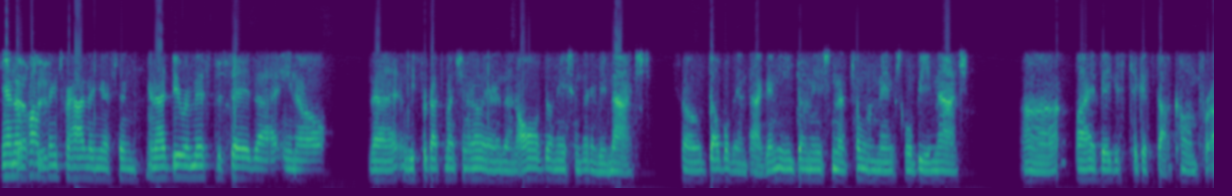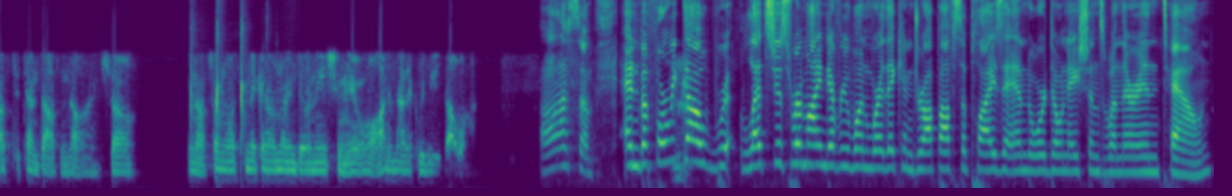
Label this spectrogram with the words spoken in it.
Yeah, no Yeah, problem. dude. Thanks for having us. And, and I'd be remiss to say that, you know, that we forgot to mention earlier that all donations are going to be matched. So double the impact. Any donation that someone makes will be matched uh, by VegasTickets.com for up to $10,000. So, you know, if someone wants to make an online donation, it will automatically be double. Awesome. And before we go, re- let's just remind everyone where they can drop off supplies and or donations when they're in town.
